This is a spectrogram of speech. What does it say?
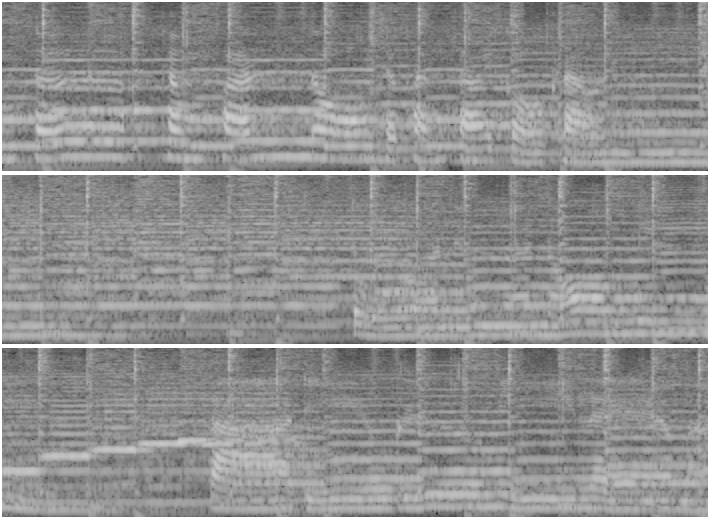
ำเพ้อทำฝันน้องจะขันตายก่อคราวนี้ ตัวเนื้อน้องนี่ตาดีหรือมีแลมา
